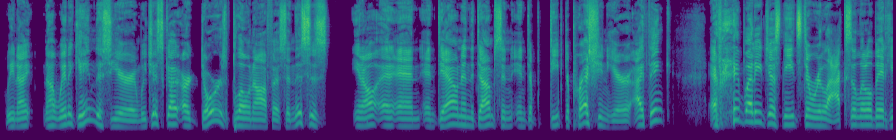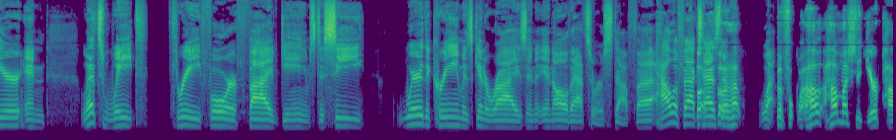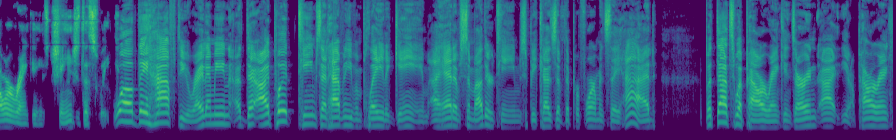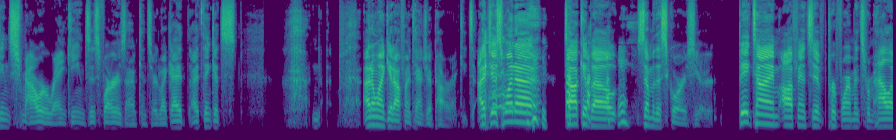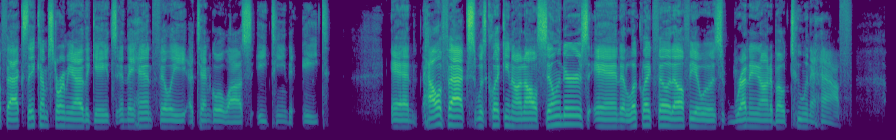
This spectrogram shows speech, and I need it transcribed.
we might not win a game this year and we just got our doors blown off us and this is you know, and and, and down in the dumps and into deep depression here. I think everybody just needs to relax a little bit here and let's wait three, four, five games to see where the cream is going to rise and, and all that sort of stuff. Uh, Halifax But- has but their, how, what? before, how how much did your power rankings change this week? Well, they have to, right? I mean, uh, there, I put teams that haven't even played a game ahead of some other teams because of the performance they had. But that's what power rankings are, and I, you know, power rankings, schmauer rankings, as far as I'm concerned. Like I, I think it's. I don't want to get off on a tangent. of Power rankings. I just want to talk about some of the scores here. Big time offensive performance from Halifax. They come storming out of the gates and they hand Philly a 10 goal loss, 18 to 8. And Halifax was clicking on all cylinders, and it looked like Philadelphia was running on about two and a half.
